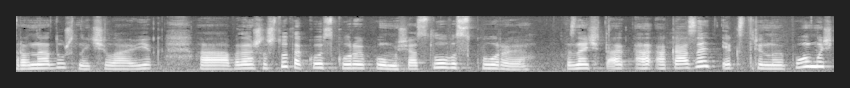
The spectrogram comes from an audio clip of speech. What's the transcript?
равнодушный человек. А, потому что что такое скорая помощь? От слова «скорая» Значит, оказать экстренную помощь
